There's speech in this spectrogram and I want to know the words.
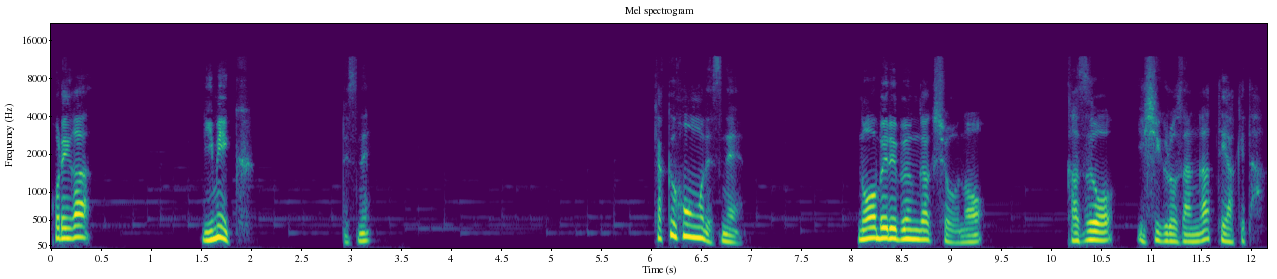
これがリメイクですね。脚本をですね、ノーベル文学賞の和夫石黒さんが手掛けた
